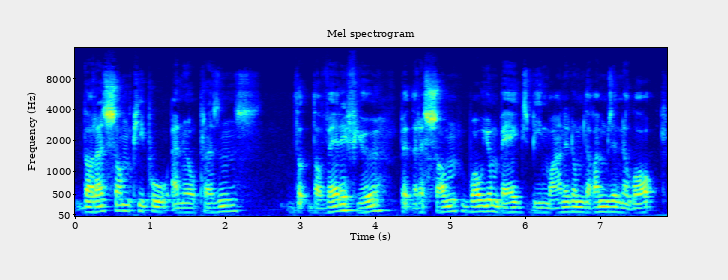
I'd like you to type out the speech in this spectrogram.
there is some people in our prisons they're very few, but there is some. William Beggs been one of them. The limbs in the loch.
